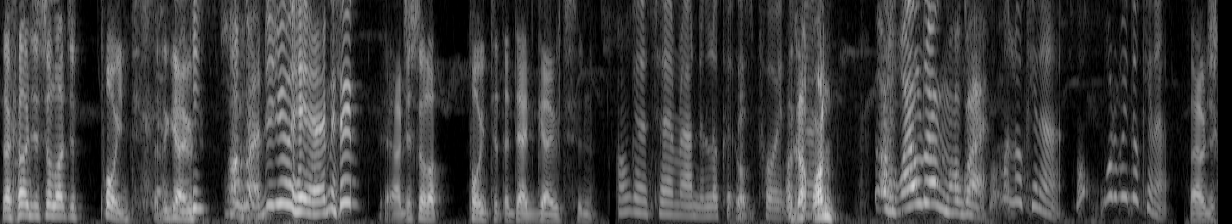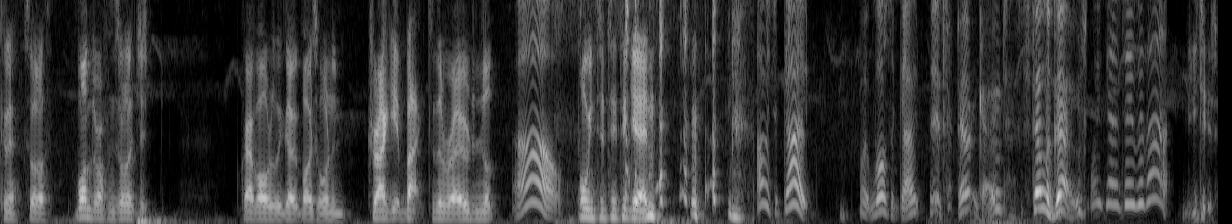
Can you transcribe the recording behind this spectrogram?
So I just sort of like just point at the goat? Oh, God, did you hear anything? yeah, I just sort of point at the dead goat and I'm going to turn around and look at this point. I got go, one. Oh, well done, Mogwai. What am I looking at? What, what are we looking at? So I'm just gonna sort of wander off and sort of just grab hold of the goat by its horn and drag it back to the road and look, Oh, point at it again. oh, it's a goat. Well, it was a goat. It's still a goat. Still a goat. What are you going to do with that? Eat it.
